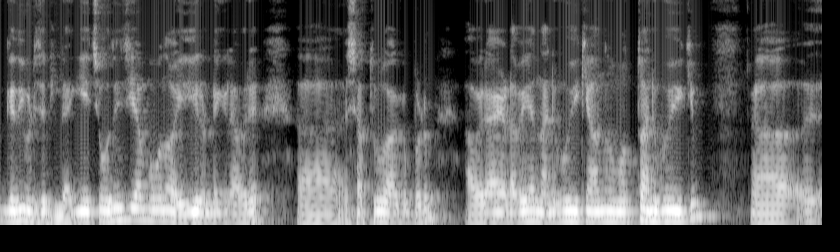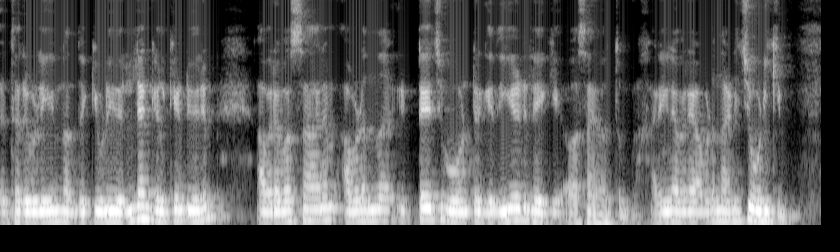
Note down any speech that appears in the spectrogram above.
ഗതി പിടിച്ചിട്ടില്ല. ഈ ചോദ്യം ചെയ്യാൻ പോകുന്ന വൈദികരുണ്ടെങ്കിൽ അവർ ശത്രുവാക്കപ്പെടും. അവരാ ഇടവയെ അനുഭവിക്കാവുന്നത് മൊത്തം അനുഭവിക്കും. തെറിവിളിയും നന്ദയ്ക്കുവിളിയും എല്ലാം കേൾക്കേണ്ടി വരും. അവരവസാനം അവിടെ നിന്ന് ഇട്ടേച്ച് പോകേണ്ട ഗതികേടിലേക്ക് അവസാനം എത്തും. അല്ലെങ്കിൽ അവരെ അവിടെ നിന്ന് അടിച്ചോടിക്കും. ആ,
